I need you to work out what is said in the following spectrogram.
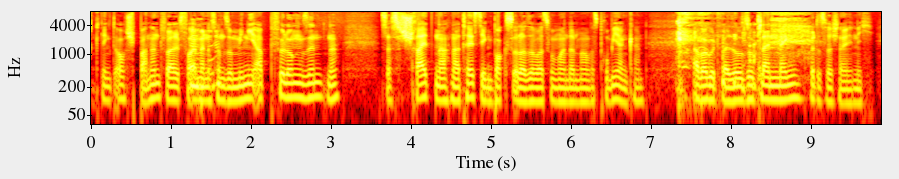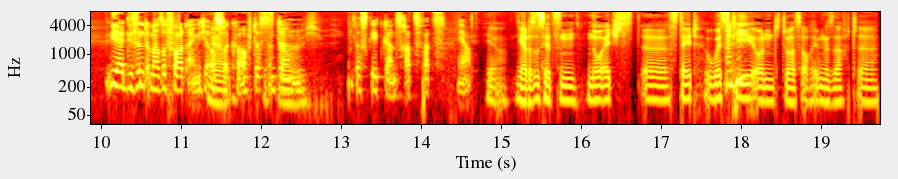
Das klingt auch spannend, weil vor allem, wenn das Mhm. dann so Mini-Abfüllungen sind, ne? Das schreit nach einer Tasting-Box oder sowas, wo man dann mal was probieren kann. Aber gut, bei so, so kleinen Mengen wird es wahrscheinlich nicht. Ja, die sind immer sofort eigentlich Ja, ausverkauft. Das, sind glaub dann, ich. Das geht ganz ratzfatz. Ja. Ja, ja, das ist jetzt ein No-Age-State Whisky Mhm. und du hast auch eben gesagt, äh,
